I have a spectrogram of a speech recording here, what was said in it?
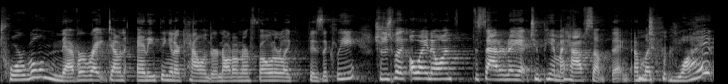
Tor will never write down anything in her calendar, not on her phone or like physically. She'll just be like, "Oh, I know on the Saturday at 2 p.m. I have something." I'm like, "What?"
